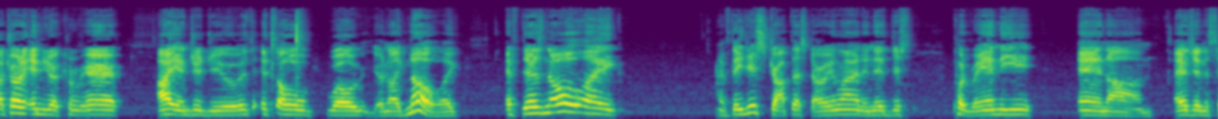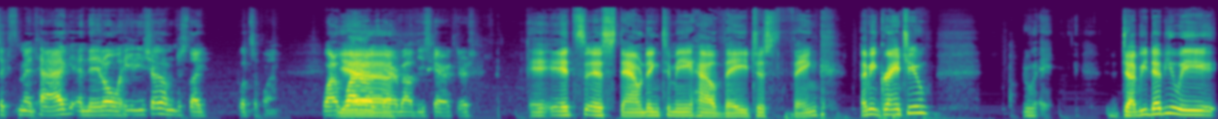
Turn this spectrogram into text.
I try to end your career. I injured you. It's, it's all well. You're like, no, like if there's no like, if they just drop that storyline and they just put Randy and um Edge in a six man tag and they don't hate each other, I'm just like, what's the point? Why, why do I care about these characters? It's astounding to me how they just think. I mean, grant you, WWE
